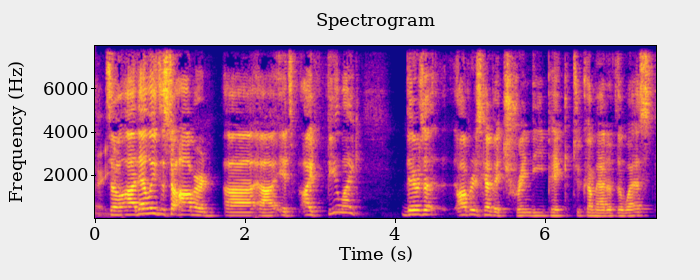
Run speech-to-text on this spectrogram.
yeah. So uh, that leads us to Auburn. Uh, uh, it's I feel like there's a Auburn is kind of a trendy pick to come out of the West,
